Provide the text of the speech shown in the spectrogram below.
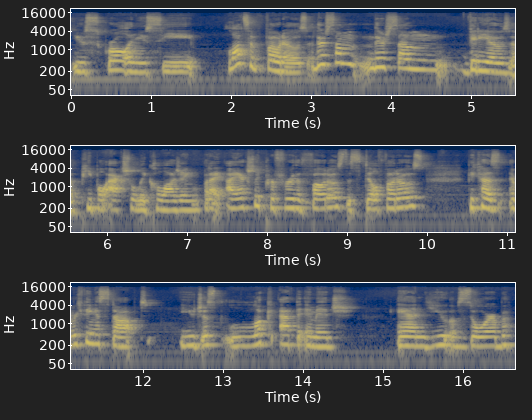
you scroll and you see lots of photos. There's some there's some videos of people actually collaging, but I, I actually prefer the photos, the still photos, because everything is stopped. You just look at the image and you absorb,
